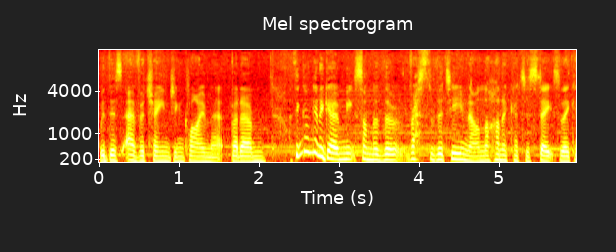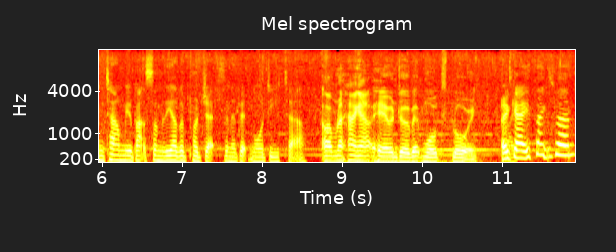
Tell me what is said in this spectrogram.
with this ever changing climate. But um, I think I'm going to go and meet some of the rest of the team now on the Holnicote estate so they can tell me about some of the other projects in a bit more detail. I'm going to hang out here and do a bit more exploring. Okay, thanks, Ben.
